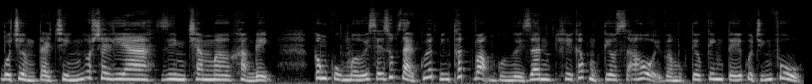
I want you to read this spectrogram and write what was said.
Bộ trưởng Tài chính Australia Jim Chalmers khẳng định công cụ mới sẽ giúp giải quyết những thất vọng của người dân khi các mục tiêu xã hội và mục tiêu kinh tế của chính phủ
